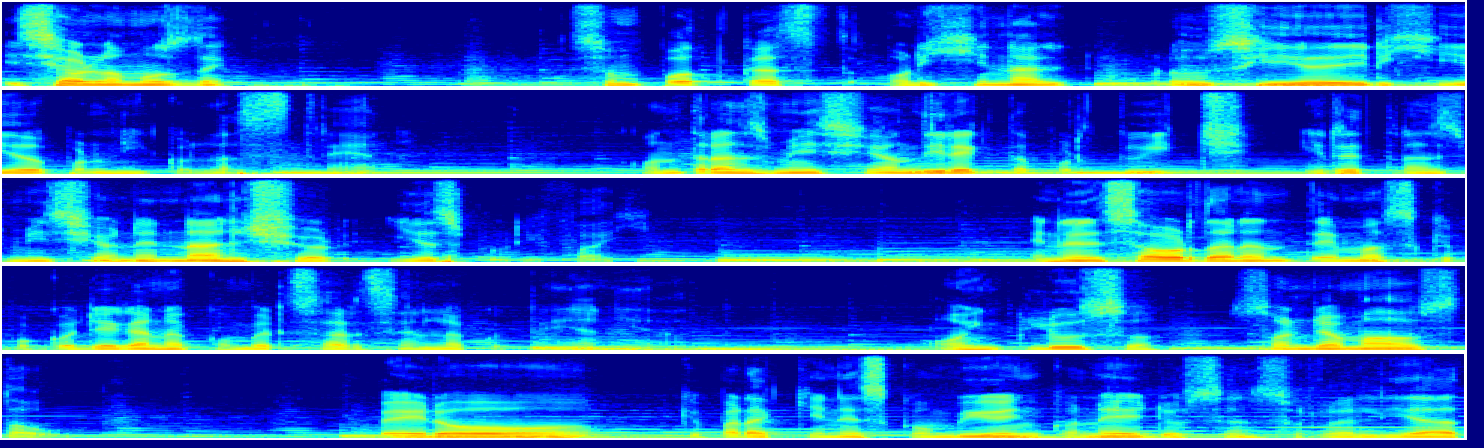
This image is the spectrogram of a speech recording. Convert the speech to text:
¿Y si hablamos de? Es un podcast original, producido y dirigido por Nicolás Streana, con transmisión directa por Twitch y retransmisión en Anchor y Spotify. En él se abordarán temas que poco llegan a conversarse en la cotidianidad, o incluso son llamados tabú, pero que para quienes conviven con ellos en su realidad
